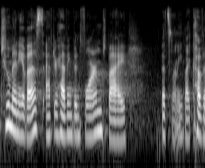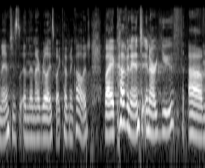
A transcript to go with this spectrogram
too many of us, after having been formed by, that's funny, by covenant, and then I realized by Covenant College, by a covenant in our youth um,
